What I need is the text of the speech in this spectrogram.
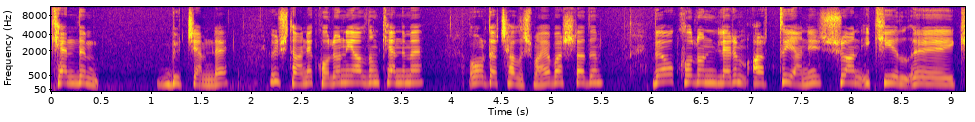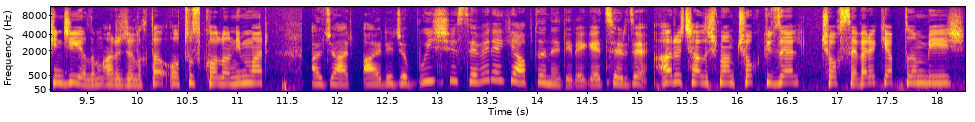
kendim bütçemle 3 tane koloni aldım kendime. Orada çalışmaya başladım. Ve o kolonilerim arttı yani. Şu an iki yıl, e, ikinci yılım arıcılıkta. 30 kolonim var. Acar ayrıca bu işi severek yaptığını dile getirdi. Arı çalışmam çok güzel. Çok severek yaptığım bir iş.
